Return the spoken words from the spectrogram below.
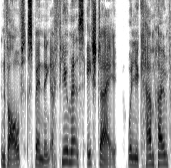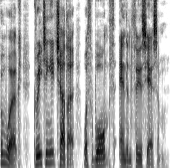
involves spending a few minutes each day when you come home from work greeting each other with warmth and enthusiasm.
